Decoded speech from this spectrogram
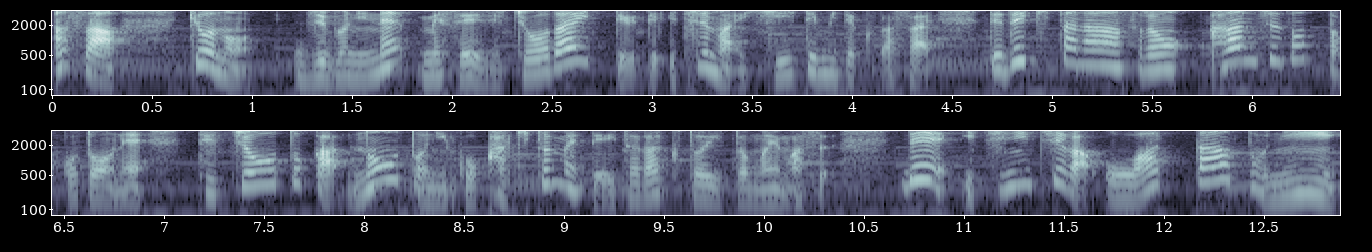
朝、今日の自分にね、メッセージちょうだいって言って1枚引いてみてください。で、できたら、その感じ取ったことをね、手帳とかノートにこう書き留めていただくといいと思います。で、1日が終わった後に、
